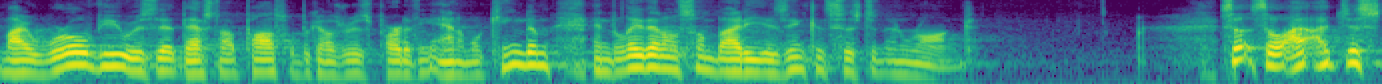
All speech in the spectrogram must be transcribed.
my worldview is that that's not possible because we're just part of the animal kingdom, and to lay that on somebody is inconsistent and wrong. So, so I, I just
